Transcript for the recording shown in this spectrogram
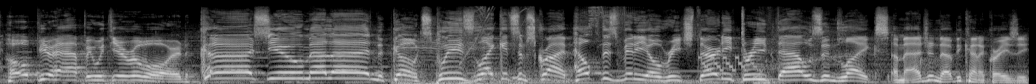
Hope you're happy with your reward. Curse you, Melon! Goats, please like and subscribe. Help this video reach 33,000 likes. Imagine, that'd be kind of crazy.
